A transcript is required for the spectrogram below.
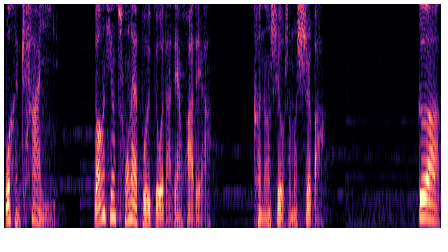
我很诧异，王婷从来不会给我打电话的呀，可能是有什么事吧。哥，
